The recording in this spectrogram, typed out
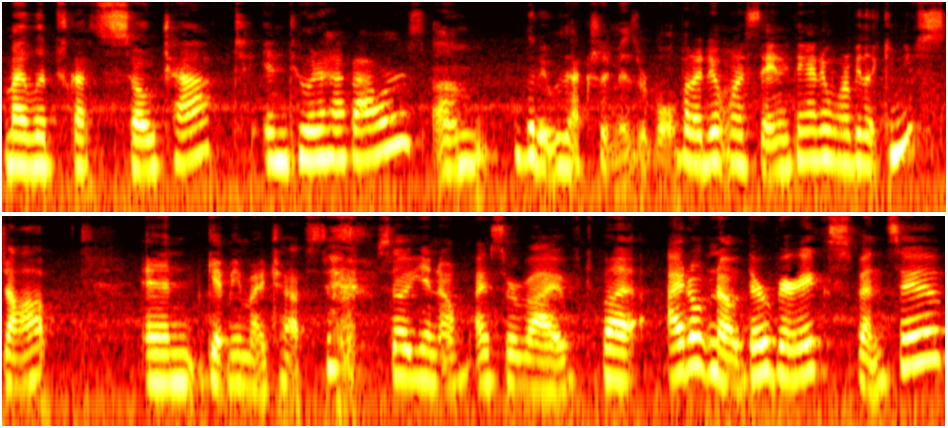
My lips got so chapped in two and a half hours um, that it was actually miserable. But I didn't want to say anything. I didn't want to be like, can you stop? and get me my chapstick. So, you know, I survived. But I don't know. They're very expensive,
